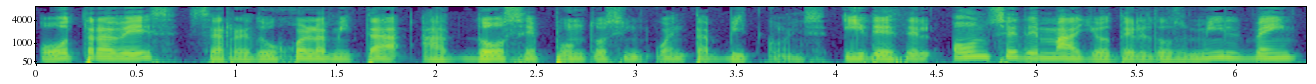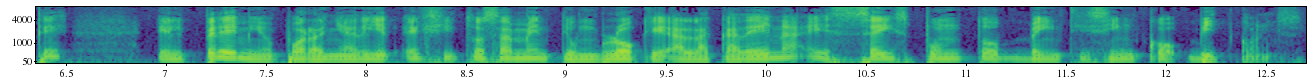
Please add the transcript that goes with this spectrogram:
otra vez se redujo a la mitad a 12.50 bitcoins y desde el 11 de mayo del 2020 el premio por añadir exitosamente un bloque a la cadena es 6.25 bitcoins.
